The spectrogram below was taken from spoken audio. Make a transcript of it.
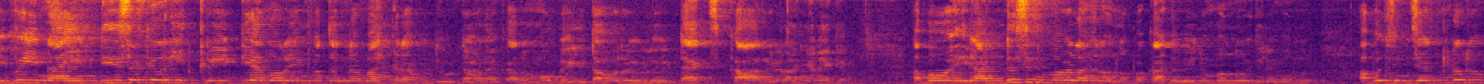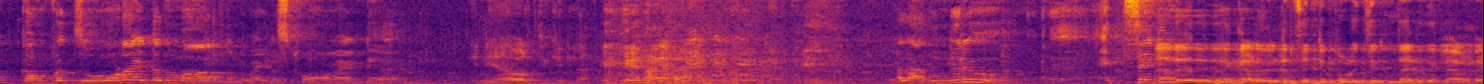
ഇപ്പൊ ഈ നയന്റീസ് ഒക്കെ റീക്രിയേറ്റ് ചെയ്യാന്ന് പറയുമ്പോൾ തന്നെ ഭയങ്കര ബുദ്ധിമുട്ടാണ്. കാരണം മൊബൈൽ ടവറുകൾ ടാക്സി കാറുകൾ അങ്ങനെയൊക്കെ. അപ്പോൾ രണ്ട് സിനിമകൾ അങ്ങനെ വന്നു. അപ്പോൾ കടുവയിലും വന്നു ഇതിലും വന്നു. അപ്പോൾ ജിൻചേട്ടന്റെ ഒരു കംഫർട്ട് സോണായിട്ട് അത് മാറുന്നുണ്ട്. ഭയങ്കര സ്ട്രോങ് ആയിട്ട് ഇനി ആവർത്തിക്കില്ല. അല്ല അതിന്റെ ഒരു അതെ എക്സൈറ്റിംഗ് അതെ അതെ കടുവയുടെ സെറ്റ് പൊളിച്ചിട്ടുണ്ടായിരുന്നില്ല. അവിടെ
